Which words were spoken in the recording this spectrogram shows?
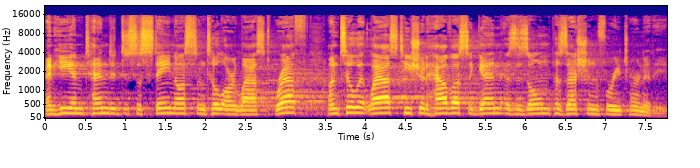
and He intended to sustain us until our last breath, until at last He should have us again as His own possession for eternity.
